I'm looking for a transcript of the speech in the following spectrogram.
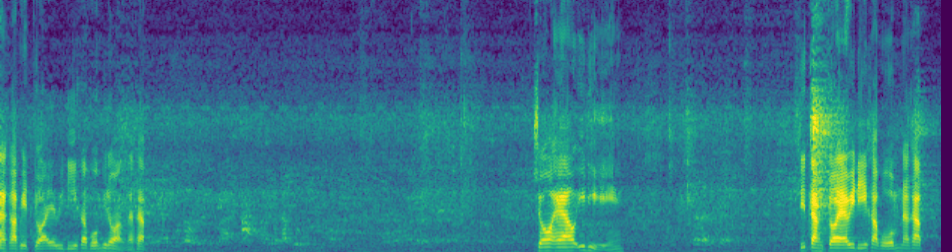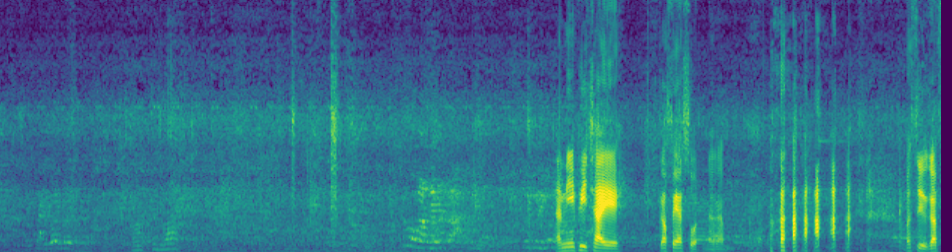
นะครับเพจจอ LED ครับผมพี่น้องนะครับจอ LED ติดตั้งจอ LED ครับผมนะครับอันนี้พี่ชัยกาแฟสดนะครับ มาสื่อกาแฟ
